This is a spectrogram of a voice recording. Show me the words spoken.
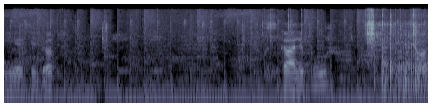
Есть, идет. Скалибур. Идет.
